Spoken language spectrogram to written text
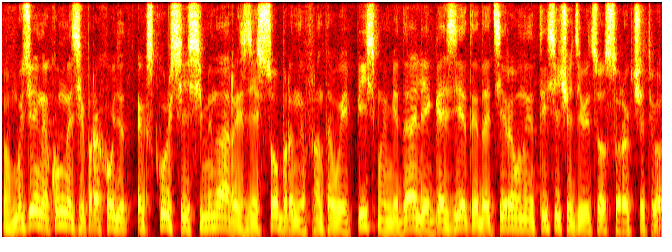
В музейной комнате проходят экскурсии и семинары. Здесь собраны фронтовые письма, медали и газеты, датированные 1944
